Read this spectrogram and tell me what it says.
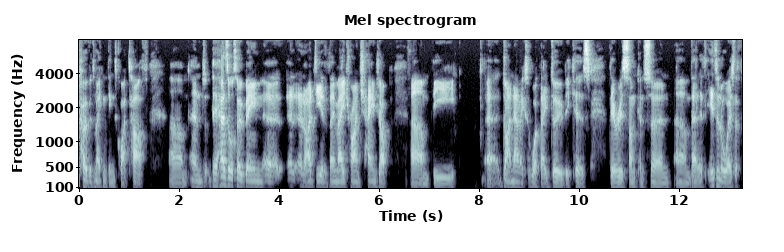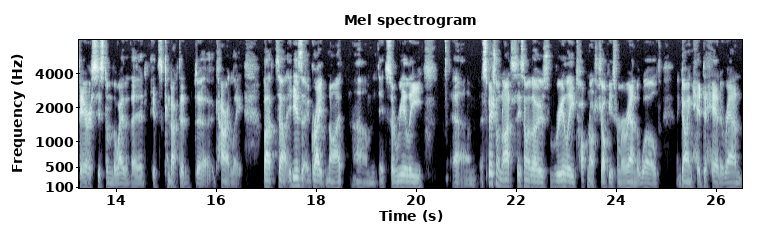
COVID's making things quite tough. Um, and there has also been uh, an idea that they may try and change up um, the dynamics of what they do because there is some concern um, that it isn't always the fairest system the way that it's conducted uh, currently. But uh, it is a great night. Um, it's a really um, special night to see some of those really top notch jockeys from around the world going head to head around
